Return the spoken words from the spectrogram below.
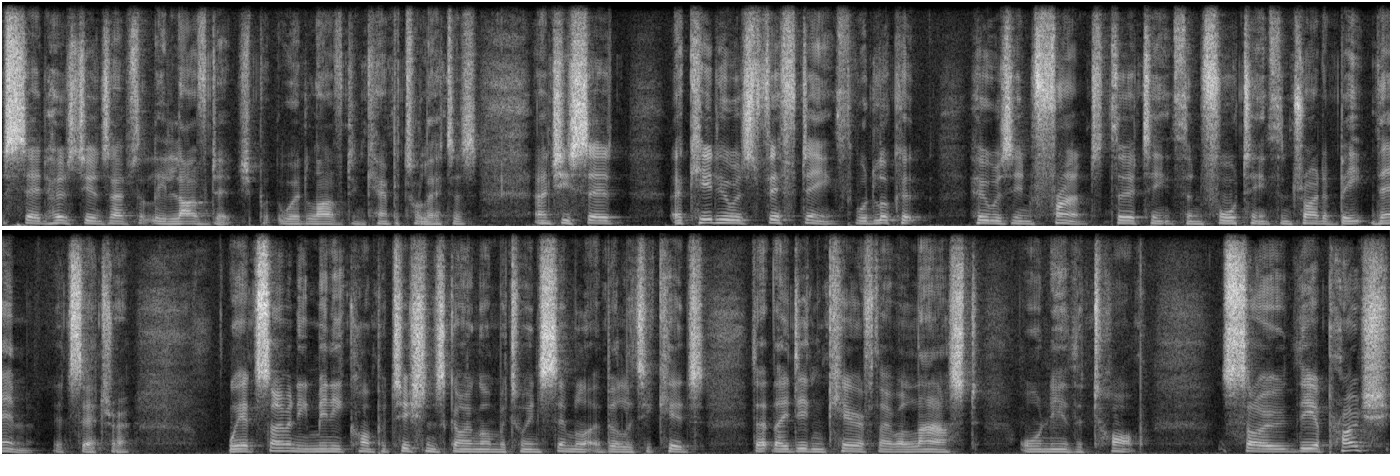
said her students absolutely loved it. She put the word loved in capital letters. And she said a kid who was 15th would look at who was in front, 13th and 14th, and try to beat them, etc. We had so many mini competitions going on between similar ability kids that they didn't care if they were last or near the top. So the approach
